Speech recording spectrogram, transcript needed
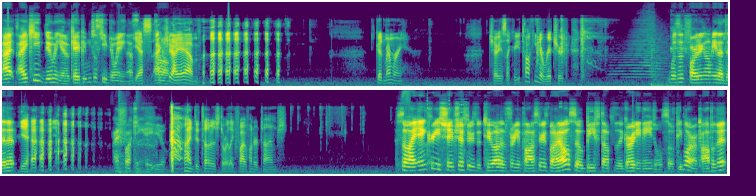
I I keep doing it, okay? People just keep joining. That's yes, um, actually, I am. Good memory. Cherry's like, are you talking to Richard? Was it farting on me that did it? yeah. I fucking hate you. I did tell her the story like 500 times. So I increased shapeshifters to two out of the three imposters, but I also beefed up the guardian angel. So if people are on top of it,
